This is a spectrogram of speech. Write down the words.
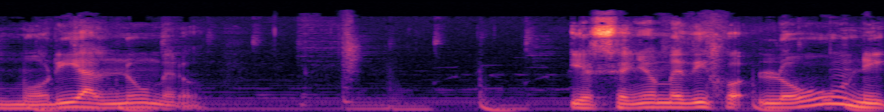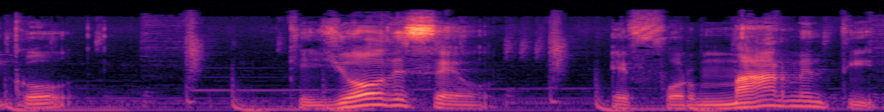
Morí al número. Y el Señor me dijo, lo único que yo deseo es formarme en ti.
